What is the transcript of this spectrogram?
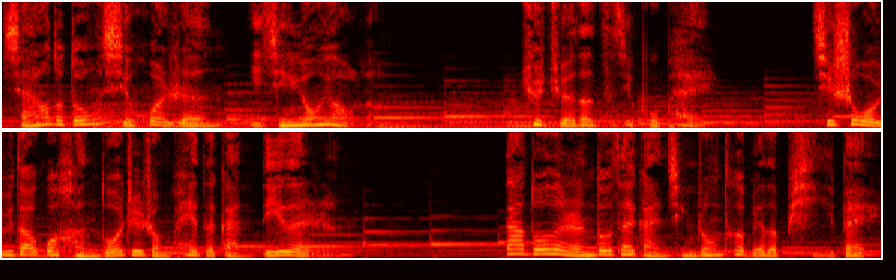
想要的东西或人已经拥有了。却觉得自己不配。其实我遇到过很多这种配得感低的人，大多的人都在感情中特别的疲惫，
